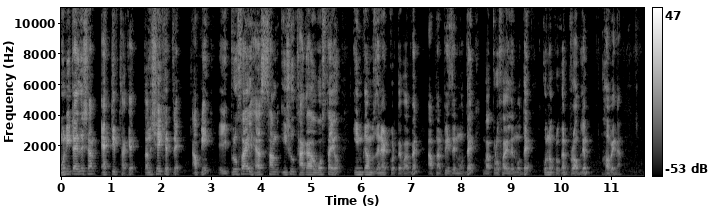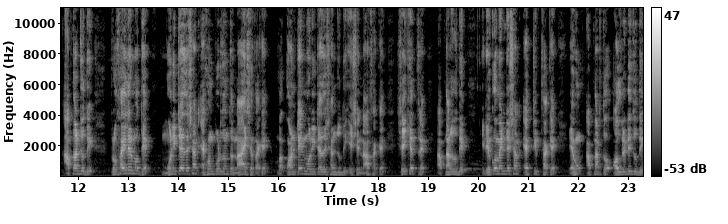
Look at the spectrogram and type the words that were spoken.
মনিটাইজেশন অ্যাক্টিভ থাকে, তাহলে সেই ক্ষেত্রে আপনি এই প্রোফাইল হ্যাজ সাম ইস্যু থাকা অবস্থায়ও ইনকাম জেনারেট করতে পারবেন। আপনার পেজের মধ্যে বা প্রোফাইলের মধ্যে কোনো প্রকার প্রবলেম হবে না। আপনার যদি প্রোফাইলের মধ্যে মনিটাইজেশন এখন পর্যন্ত না এসে থাকে বা কন্টেন্ট মনিটাইজেশান যদি এসে না থাকে, সেই ক্ষেত্রে আপনার যদি রেকমেন্ডেশন অ্যাক্টিভ থাকে এবং আপনার তো অলরেডি যদি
